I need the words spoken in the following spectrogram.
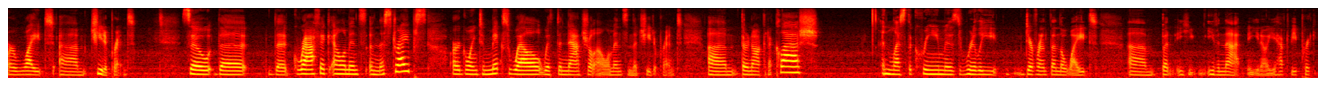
or white um, cheetah print. So the the graphic elements and the stripes are going to mix well with the natural elements in the cheetah print. Um, they're not going to clash unless the cream is really different than the white. Um, but he, even that, you know, you have to be pretty,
